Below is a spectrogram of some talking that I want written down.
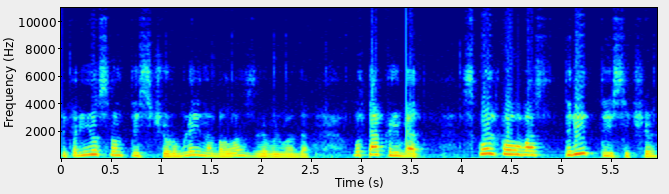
и принес вам 1000 рублей на баланс для вывода. Вот так, ребят, Сколько у вас? Три тысячи.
